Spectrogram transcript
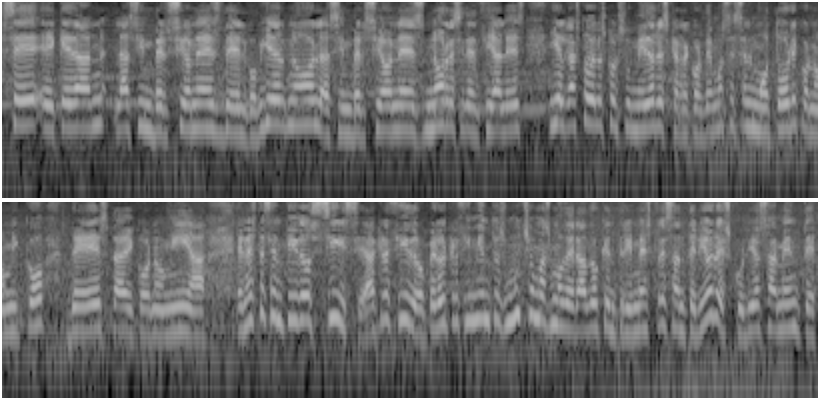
se eh, quedan las inversiones del gobierno, las inversiones no residenciales y el gasto de los consumidores, que recordemos es el motor económico de esta economía. En este sentido sí se ha crecido, pero el crecimiento es mucho más moderado que en trimestres anteriores, curiosamente,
